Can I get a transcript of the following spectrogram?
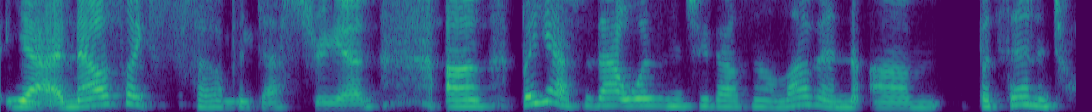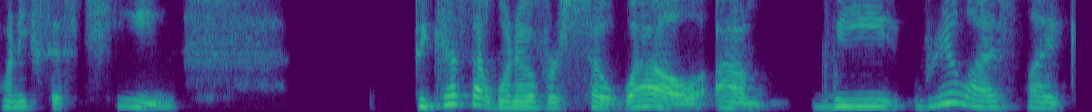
yeah, and now it's like so pedestrian. Um, but yeah, so that was in 2011. Um, but then in 2015, because that went over so well, um, we realized like,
